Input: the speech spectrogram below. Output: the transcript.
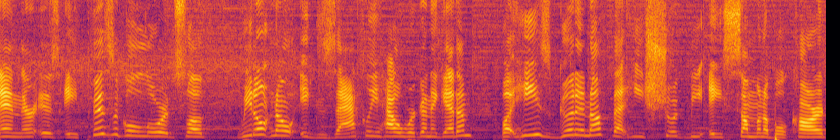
and there is a physical Lord Slug. We don't know exactly how we're going to get him, but he's good enough that he should be a summonable card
